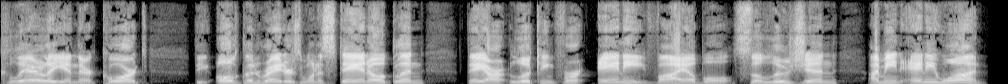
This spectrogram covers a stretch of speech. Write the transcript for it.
clearly in their court. The Oakland Raiders want to stay in Oakland. They are looking for any viable solution. I mean, any one.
